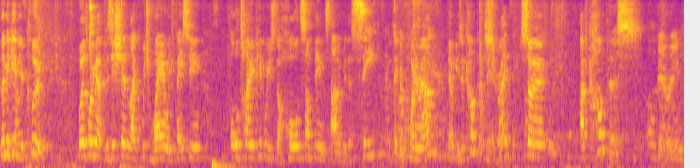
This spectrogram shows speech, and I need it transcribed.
Let me give you a clue. We're talking about position, like which way are we facing? Old-timey people used to hold something that started with a C that they could point around. They would use a compass, right? So a compass bearing.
